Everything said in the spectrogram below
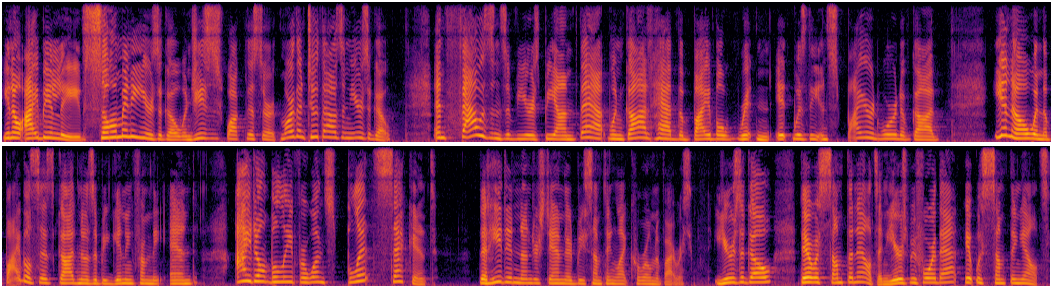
You know, I believe so many years ago when Jesus walked this earth, more than 2,000 years ago, and thousands of years beyond that, when God had the Bible written, it was the inspired word of God. You know, when the Bible says God knows a beginning from the end, I don't believe for one split second that he didn't understand there'd be something like coronavirus. Years ago, there was something else. And years before that, it was something else.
